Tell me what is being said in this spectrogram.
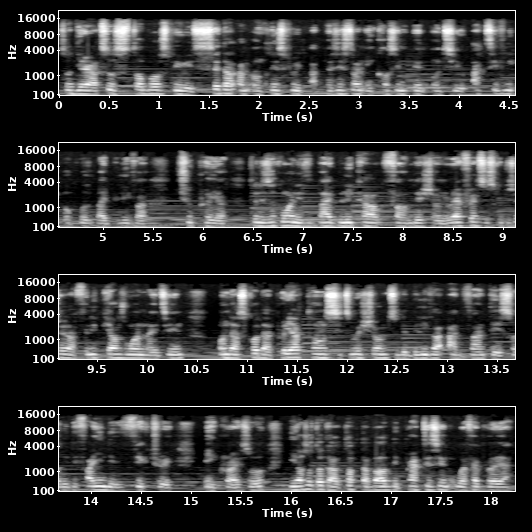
So there are two stubborn spirits. Satan and unclean spirit are persistent in causing pain until actively opposed by believer through prayer. So the second one is biblical foundation. Reference to scripture that Philippians 1.19 underscore that prayer turns situation to the believer advantage, solidifying the victory in Christ. So he also talked, talked about the practicing warfare prayer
